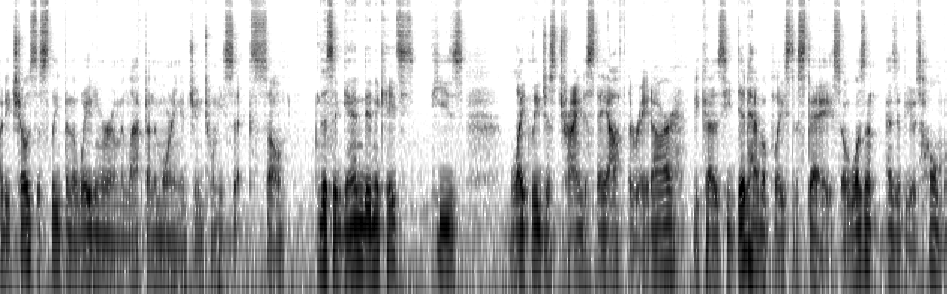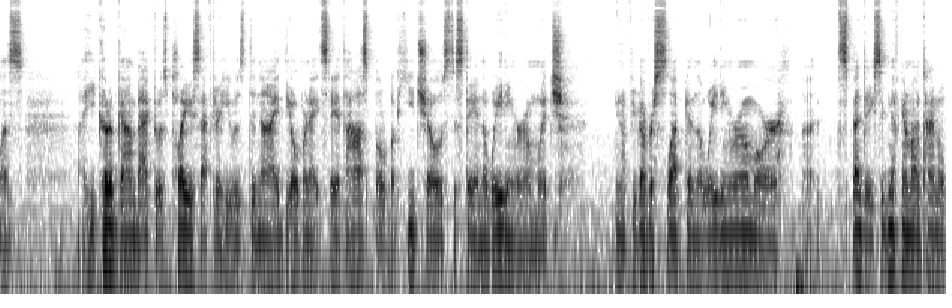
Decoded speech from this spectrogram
but he chose to sleep in the waiting room and left on the morning of June 26th. So this again indicates he's likely just trying to stay off the radar because he did have a place to stay. So it wasn't as if he was homeless. He could have gone back to his place after he was denied the overnight stay at the hospital, but he chose to stay in the waiting room, which, you know, if you've ever slept in the waiting room or uh, spent a significant amount of time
